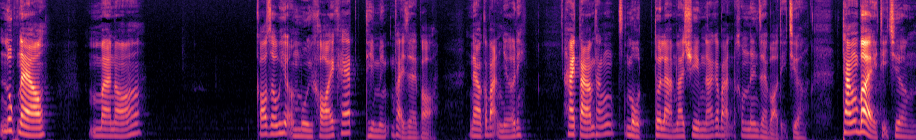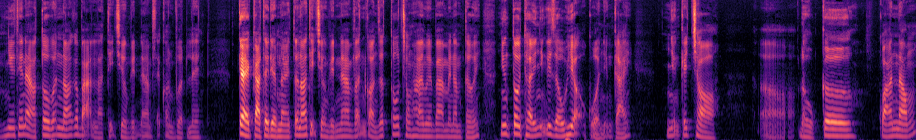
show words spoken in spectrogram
Lúc nào mà nó có dấu hiệu mùi khói khét thì mình cũng phải rời bỏ. Nào các bạn nhớ đi. 28 tháng 1 tôi làm livestream nói các bạn không nên rời bỏ thị trường. Tháng 7 thị trường như thế nào tôi vẫn nói các bạn là thị trường Việt Nam sẽ còn vượt lên. Kể cả thời điểm này tôi nói thị trường Việt Nam vẫn còn rất tốt trong 20 30 năm tới, nhưng tôi thấy những cái dấu hiệu của những cái những cái trò uh, đầu cơ quá nóng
